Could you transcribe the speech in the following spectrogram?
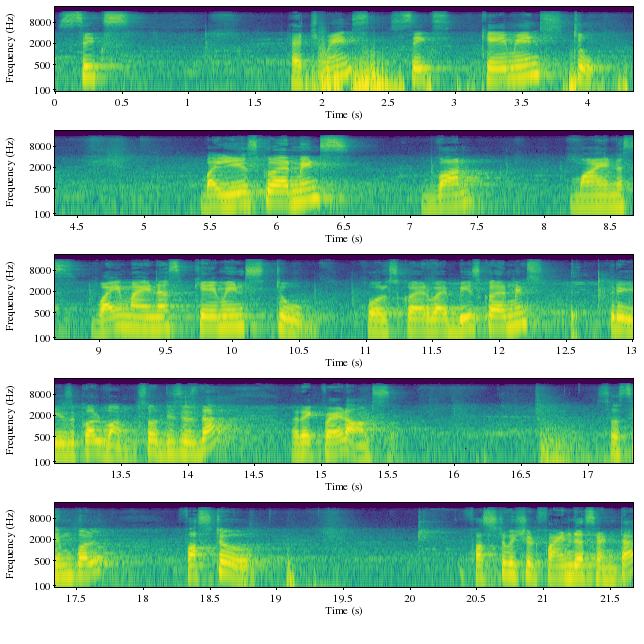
6 h means 6 k means 2 by a square means 1 minus y minus k means 2 whole square by b square means 3 is equal 1 so this is the required answer so simple first first we should find the center.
